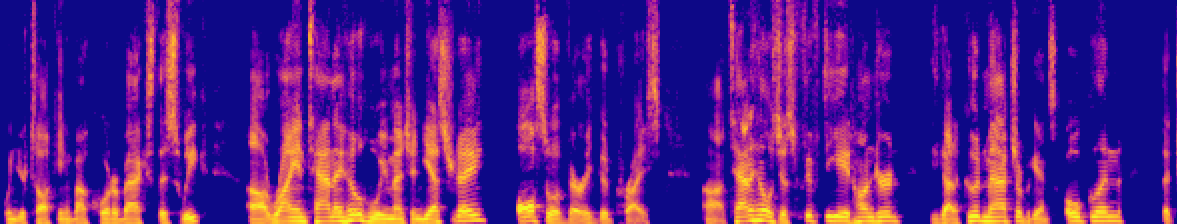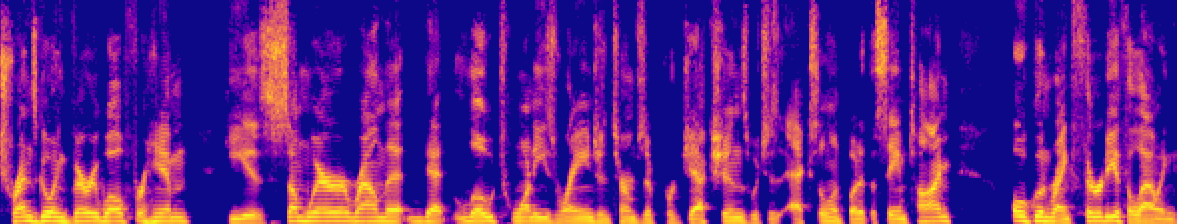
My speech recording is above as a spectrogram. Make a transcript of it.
when you're talking about quarterbacks this week. Uh, Ryan Tannehill, who we mentioned yesterday, also a very good price. Uh, Tannehill is just 5,800. He's got a good matchup against Oakland. The trend's going very well for him. He is somewhere around that that low 20s range in terms of projections, which is excellent. But at the same time, Oakland ranked 30th, allowing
